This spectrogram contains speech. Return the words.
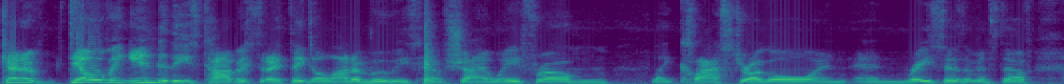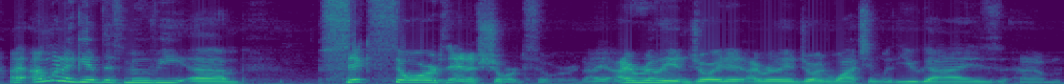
kind of delving into these topics that I think a lot of movies kind of shy away from, like class struggle and and racism and stuff. I, I'm going to give this movie. Um, six swords and a short sword. I, I really enjoyed it. I really enjoyed watching with you guys. Um,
